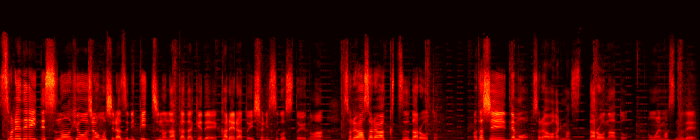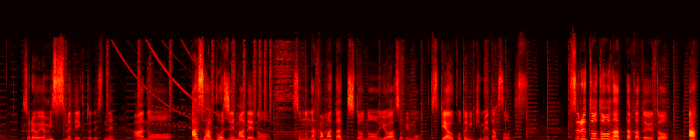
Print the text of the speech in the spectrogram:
それでいて素の表情も知らずにピッチの中だけで彼らと一緒に過ごすというのはそれはそれは苦痛だろうと。私でもそれは分かります。だろうなと思いますのでそれを読み進めていくとですねあの朝5時までのその仲間たちとの夜遊びも付き合うことに決めたそうです。するとどうなったかというとあ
